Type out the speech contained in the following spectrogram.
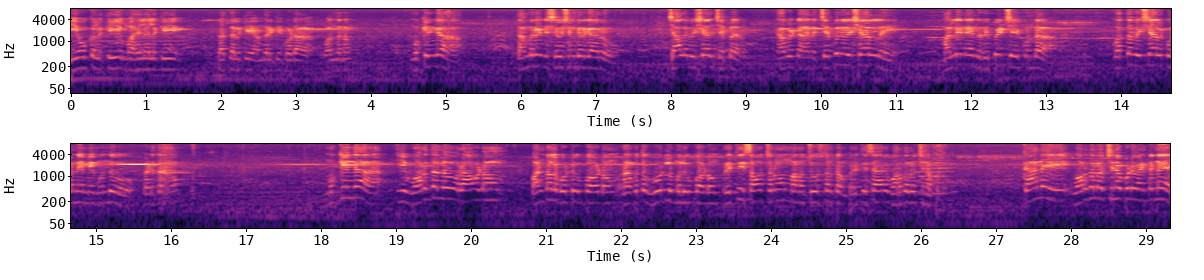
యువకులకి మహిళలకి పెద్దలకి అందరికీ కూడా వందనం. ముఖ్యంగా తమ్మిరెడ్డి శివశంకర్ గారు చాలా విషయాలు చెప్పారు. కాబట్టి ఆయన చెప్పిన విషయాల్ని మళ్ళీ నేను రిపీట్ చేయకుండా కొత్త విషయాలు కొన్ని మీ ముందు పెడతాను. ముఖ్యంగా ఈ వరదలు రావడం పంటలు కొట్టుకుపోవడం లేకపోతే ఊర్లు మునిగిపోవడం ప్రతి సంవత్సరం మనం చూస్తుంటాం ప్రతిసారి వరదలు వచ్చినప్పుడు. కానీ వరదలు వచ్చినప్పుడు వెంటనే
